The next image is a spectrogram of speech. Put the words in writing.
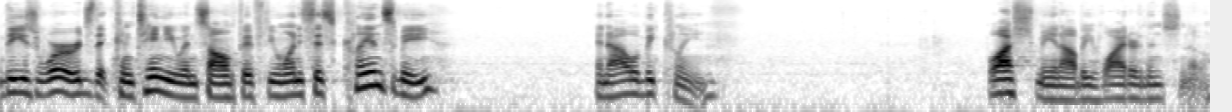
these words that continue in Psalm 51. He says, Cleanse me, and I will be clean. Wash me, and I'll be whiter than snow.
